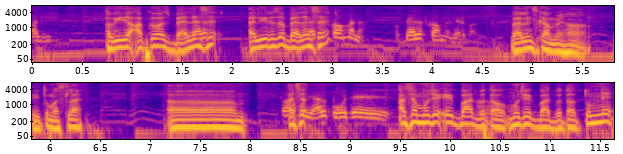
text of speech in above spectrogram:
हाँ जी। अभी आपके पास बैलेंस है? अली रजा बैलेंस है? बैलेंस काम है है मेरे पास। बैलेंस कम है हाँ। यही तो मसला है। तो अच्छा आपको हेल्प हो जाए। अच्छा मुझे एक बात बताओ मुझे एक बात बताओ। तुमने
